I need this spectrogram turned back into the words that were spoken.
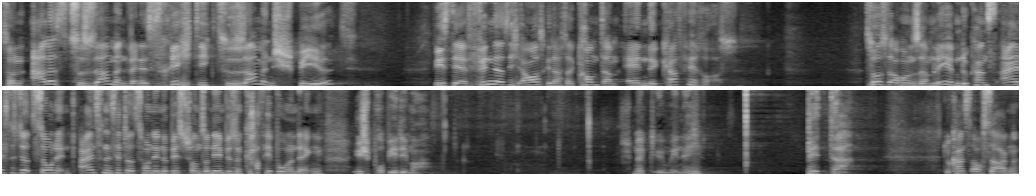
Sondern alles zusammen, wenn es richtig zusammenspielt, wie es der Erfinder sich ausgedacht hat, kommt am Ende Kaffee raus. So ist es auch in unserem Leben. Du kannst einzelne Situationen, einzelne Situationen, in denen du bist, schon so nehmen wie so ein Kaffeebohnen und denken, ich probiere die mal. Schmeckt irgendwie nicht. Bitter. Du kannst auch sagen,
